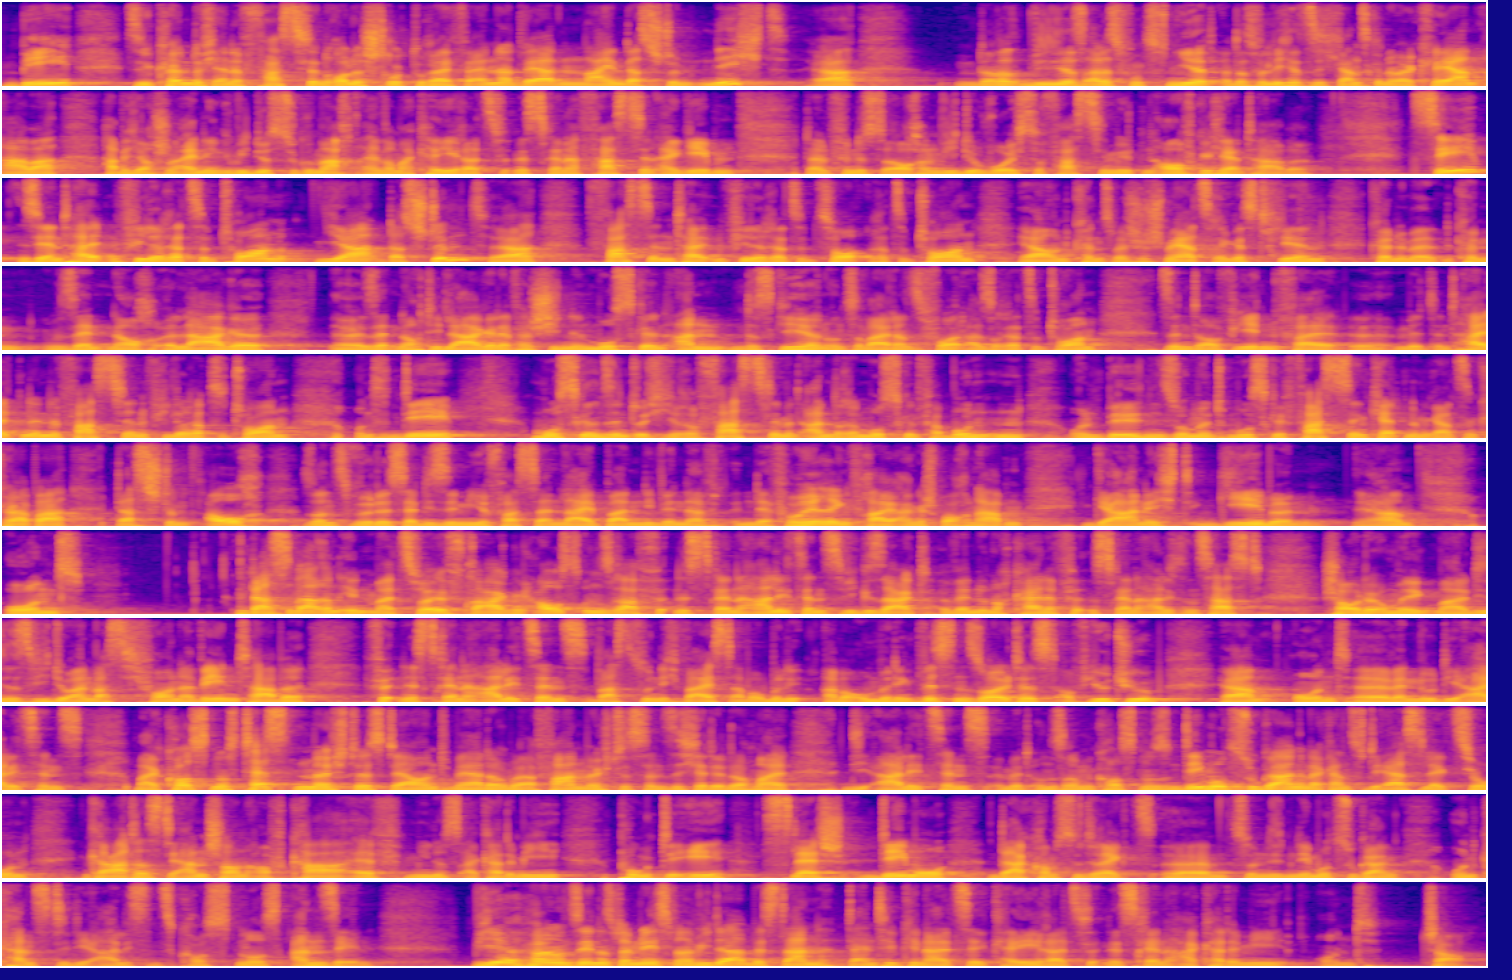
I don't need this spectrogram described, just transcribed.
B, sie können durch eine Faszienrolle strukturell verändert werden. Nein, das stimmt nicht. Ja. Wie das alles funktioniert, das will ich jetzt nicht ganz genau erklären, aber habe ich auch schon einige Videos zu gemacht. Einfach mal Karriere als Fitnesstrainer Faszien eingeben. Dann findest du auch ein Video, wo ich so Faszienmythen aufgeklärt habe. C, sie enthalten viele Rezeptoren. Ja, das stimmt. Ja. Faszien enthalten viele Rezeptor Rezeptoren ja, und können zum Beispiel Schmerz registrieren, können, können senden auch Lage, äh, senden auch die Lage der verschiedenen Muskeln an das Gehirn und so weiter und so fort. Also Rezeptoren sind auf jeden Fall äh, mit enthalten in den Faszien, viele Rezeptoren. Und D, Muskeln sind durch ihre Faszien mit anderen Muskeln verbunden verbunden und bilden somit Muskelfaszienketten im ganzen Körper. Das stimmt auch, sonst würde es ja diese Myofaszienleitbahn, die wir in der, in der vorherigen Frage angesprochen haben, gar nicht geben. Ja? Und das waren eben mal zwölf Fragen aus unserer Fitnesstrainer A-Lizenz. Wie gesagt, wenn du noch keine Fitnesstrainer A-Lizenz hast, schau dir unbedingt mal dieses Video an, was ich vorhin erwähnt habe. Fitnesstrainer A-Lizenz, was du nicht weißt, aber unbedingt, aber unbedingt wissen solltest auf YouTube. Ja, und äh, wenn du die A-Lizenz mal kostenlos testen möchtest, ja, und mehr darüber erfahren möchtest, dann sicher dir doch mal die A-Lizenz mit unserem kostenlosen Demo-Zugang. Da kannst du die erste Lektion gratis dir anschauen auf kaf-akademie.de slash Demo. Da kommst du direkt äh, zu dem Demo-Zugang und kannst dir die A-Lizenz kostenlos ansehen. Wir hören und sehen uns beim nächsten Mal wieder. Bis dann, dein Tim Kinalze, Karriere als Fitnesstrainer Akademie und ciao.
